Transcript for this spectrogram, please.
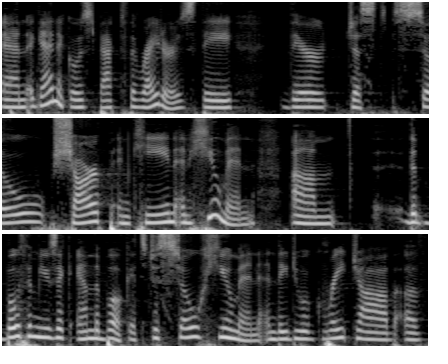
And again, it goes back to the writers. They they're just so sharp and keen and human. Um, the, both the music and the book. It's just so human, and they do a great job of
